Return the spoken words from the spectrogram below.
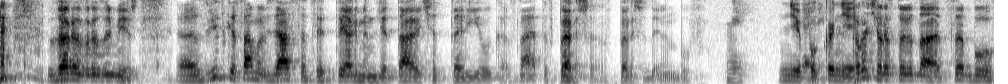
Зараз розумієш. Е, звідки саме взявся цей термін літаюча тарілка? Знаєте, вперше, вперше де він був? Ні. Ні, поки ні. Коротше, розповідаю, це був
